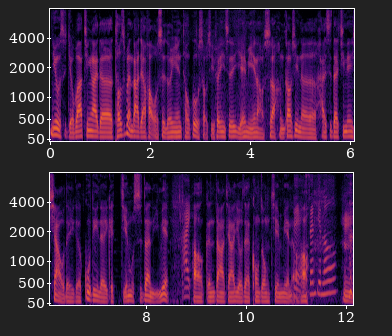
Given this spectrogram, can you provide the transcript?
News 九八，亲爱的投资们，大家好，我是轮源投顾首席分析师严一民老师啊，很高兴呢，还是在今天下午的一个固定的一个节目时段里面，好跟大家又在空中见面了哈。三点喽，嗯，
